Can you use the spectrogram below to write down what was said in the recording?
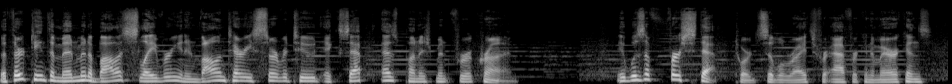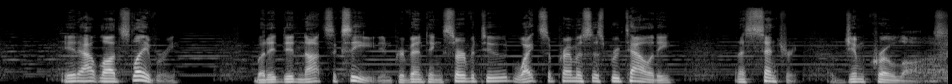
The 13th Amendment abolished slavery and involuntary servitude except as punishment for a crime. It was a first step toward civil rights for African Americans. It outlawed slavery, but it did not succeed in preventing servitude, white supremacist brutality, and a century of Jim Crow laws.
